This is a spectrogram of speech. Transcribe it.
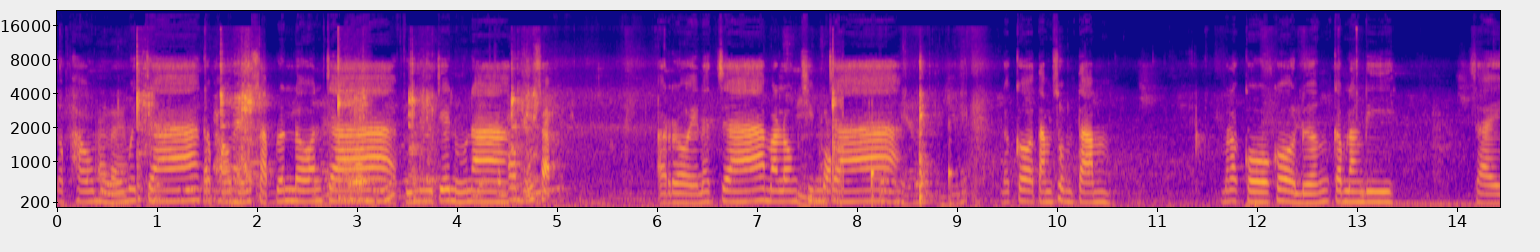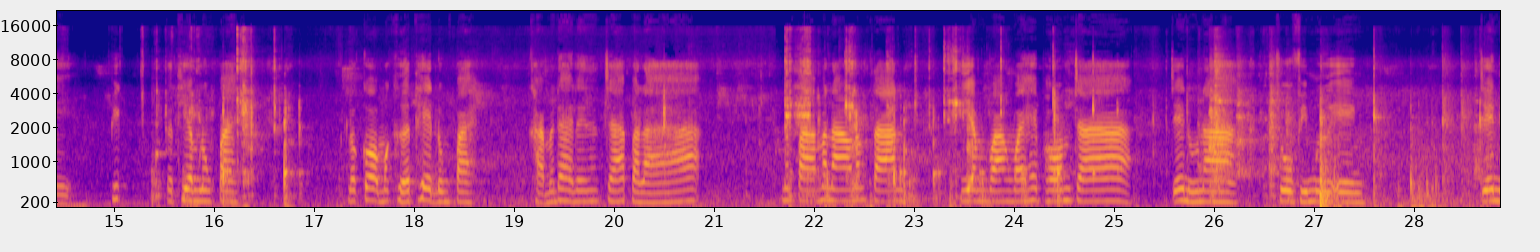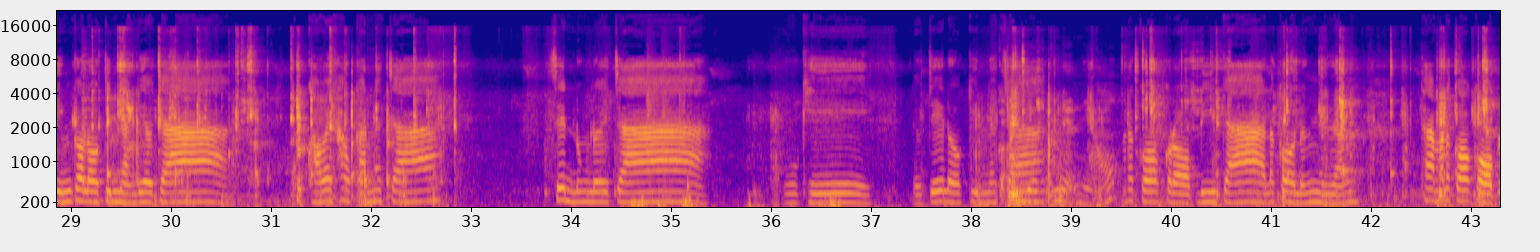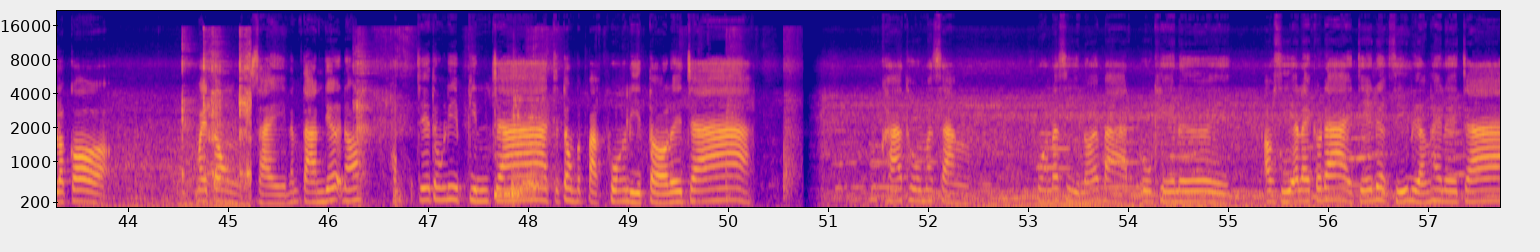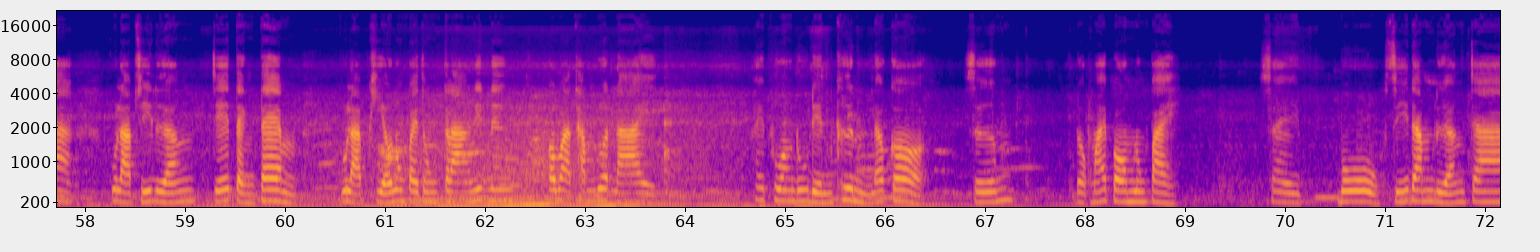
กะเพราหมูอะไรมาจ้ากะเพราหมูสับร้อนๆจ้าฝีมือเจ๊หนูนาข้าวหมูสับอร่อยนะจ้ามาลองชิมจ้า แล้วก็ตำส้มตำมะละกอก็เหลืองกำลังดี ใส่พริกกระเทียมลงไป แล้วก็มะเขือเทศลงไป ขาดไม่ได้เลยนะจ้าปลาร้าน้ำปลามะนาวน้ำตาล เตรียมวางไว้ให้พร้อมจ้า เจ๊หนูนา โชว์ฝีมือเอง เจ๊หนิงก็รอกินอย่างเดียวจ้าคลุกเขาให้เข้ากันนะจ้า เส้นลงเลยจ้า โอเค เดี๋ยวเจ๊รอกินนะก็จ๊ะเดียวกันเนี่ยเหนียวมะละกอกรอบดีจ้า แล้วก็เหลืองเหลืองๆถ้ามะละกอกรอบแล้วก็ไม่ต้องใส่น้ำตาลเยอะเนาะ เจ๊ต้องรีบกินจ้า จะต้องไปปักพวงหลีดต่อเลยจ้า ลูกค้าโทรมาสั่งพวงละ400 บาท โอเคเลย เอาสีอะไรก็ได้ เจ๊เลือกสีเหลืองให้เลยจ้า กุหลาบสีเหลือง เจ๊แต่งแต้ม กุหลาบเขียวลงไปตรงกลางนิดนึง เพราะว่าทำลวดลาย ให้พวงดูเด่นขึ้น แล้วก็เสริมดอกไม้ปลอมลงไป ใส่โบสีดำเหลืองจ้า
